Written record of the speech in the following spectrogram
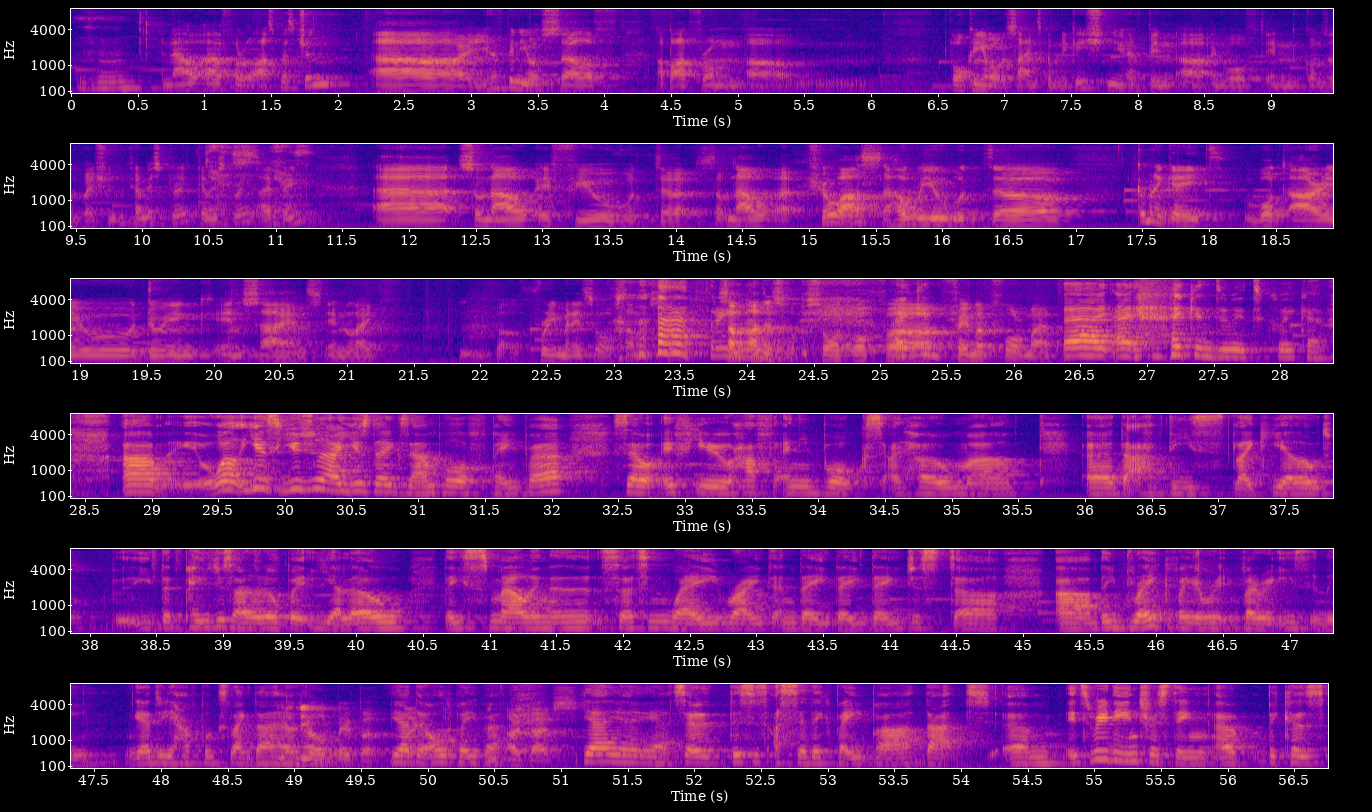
Mm-hmm. now uh, for the last question uh, you have been yourself apart from um, talking about science communication you have been uh, involved in conservation chemistry chemistry yes, I yes. think uh, so now if you would uh, so now show us how you would communicate what are you doing in science in like well, three minutes or some some other sort of uh, framework format. I, I, I, can do it quicker. Um, well, yes, usually I use the example of paper. So if you have any books at home uh, uh, that have these like yellowed the pages are a little bit yellow. They smell in a certain way right? And they they they just uh, uh, they break very very easily. Yeah do you have books like that? Yeah the old paper yeah like, the old paper. archives. Yeah yeah yeah. So this is acidic paper that um, it's really interesting uh, because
